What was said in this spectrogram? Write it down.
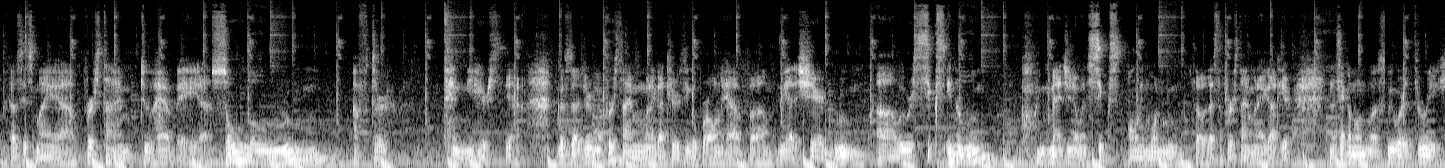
because it's my uh, first time to have a uh, solo room after 10 years yeah. Because uh, during my first time when i got here in singapore i only have um, we had a shared room. Uh, we were six in a room. Imagine it six all in one room. So that's the first time when i got here. And the second one was we were three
